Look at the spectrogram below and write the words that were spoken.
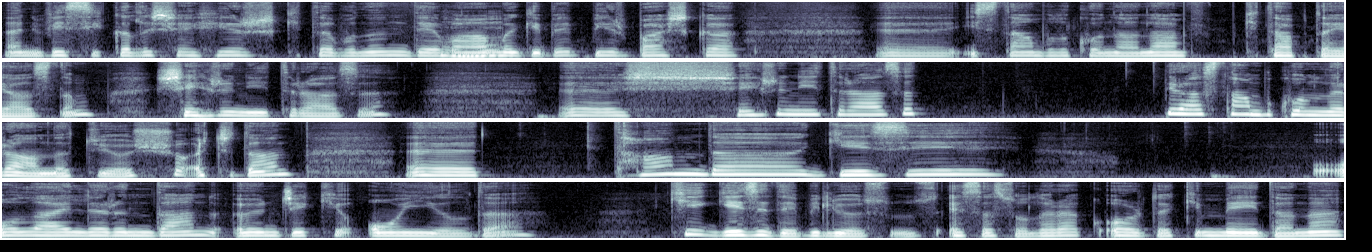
hani vesikalı şehir kitabının devamı gibi bir başka e, İstanbul'u konu alan kitap da yazdım. Şehrin itirazı. E, şehrin itirazı biraz tam bu konuları anlatıyor. Şu açıdan e, tam da gezi olaylarından önceki 10 yılda ki Gezi de biliyorsunuz esas olarak oradaki meydana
